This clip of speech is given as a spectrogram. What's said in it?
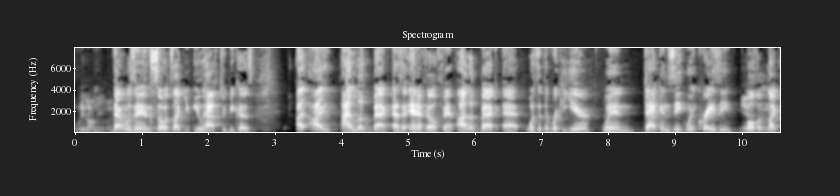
we don't even. that was in. So it's like you, you have to because I, I I look back as an NFL fan. I look back at was it the rookie year when Dak and Zeke went crazy? Yeah. Both of them. Like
